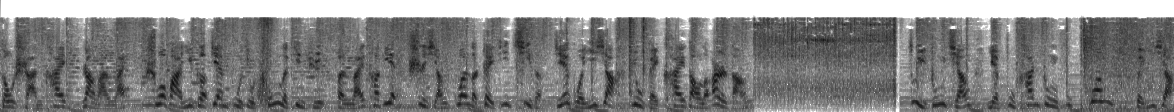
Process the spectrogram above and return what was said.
都闪开，让俺来说罢，一个箭步就冲了进去。本来他爹是想关了这机器的，结果一下又给开到了二档。最终墙也不堪重负，咣的一下，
